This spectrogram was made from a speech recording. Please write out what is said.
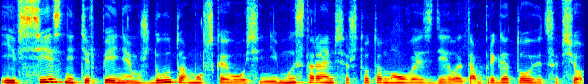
И все с нетерпением ждут Амурской осени. И мы стараемся что-то новое сделать, там приготовиться. Все.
